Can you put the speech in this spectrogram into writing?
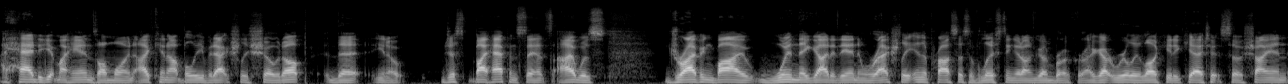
I had to get my hands on one. I cannot believe it actually showed up. That you know, just by happenstance, I was driving by when they got it in, and we're actually in the process of listing it on Gunbroker. I got really lucky to catch it. So Cheyenne,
